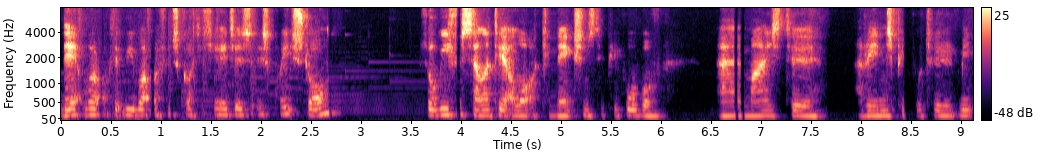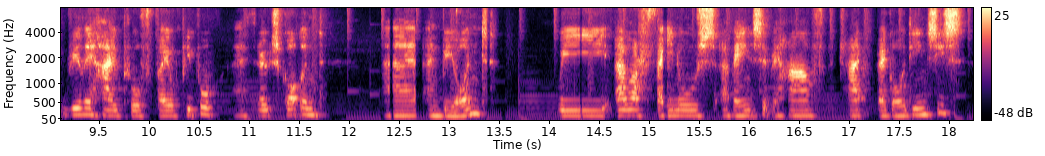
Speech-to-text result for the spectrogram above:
network that we work with in Scottish Edge is, is quite strong. So we facilitate a lot of connections to people. We've uh, managed to arrange people to meet really high profile people uh, throughout Scotland uh, and beyond. We our finals events that we have attract big audiences.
